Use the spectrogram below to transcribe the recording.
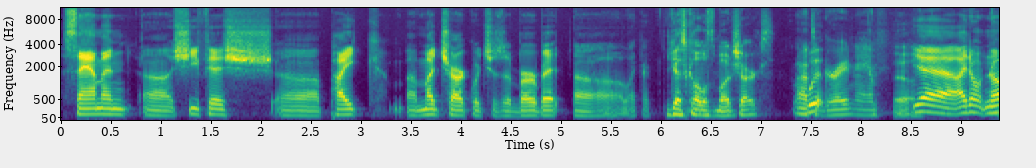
salmon, uh, sheefish, uh, pike, uh, mud shark, which is a burbot, uh, like a. You guys call those mud sharks? That's a great name. Yeah, I don't know.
